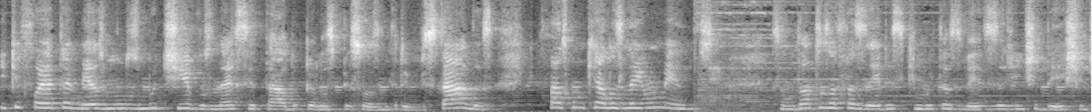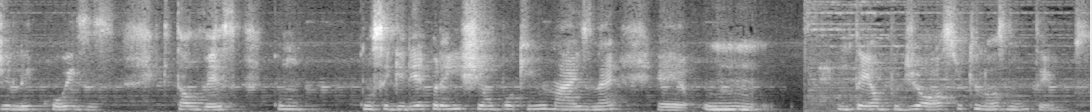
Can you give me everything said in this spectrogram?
e que foi até mesmo um dos motivos, né, citado pelas pessoas entrevistadas, que faz com que elas leiam menos. São tantos afazeres que muitas vezes a gente deixa de ler coisas que talvez com, conseguiria preencher um pouquinho mais, né? É, um, um tempo de ócio que nós não temos.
